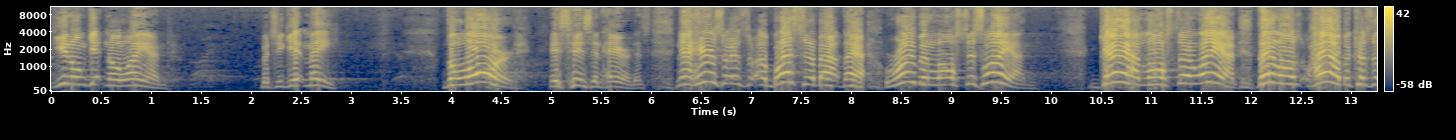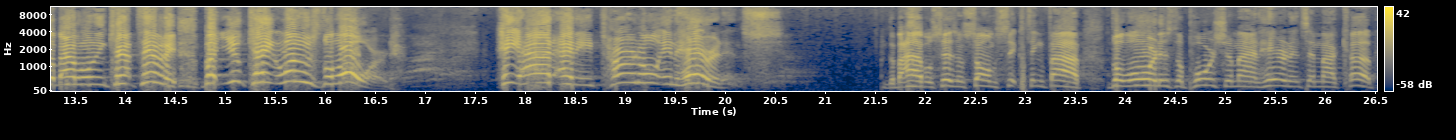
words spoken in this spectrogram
you don't get no land, but you get me. The Lord is his inheritance. Now, here's a blessing about that Reuben lost his land. Gad lost their land. They lost how? Because of the Babylonian captivity. But you can't lose the Lord. He had an eternal inheritance. The Bible says in Psalm 16:5, "The Lord is the portion of my inheritance and my cup;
